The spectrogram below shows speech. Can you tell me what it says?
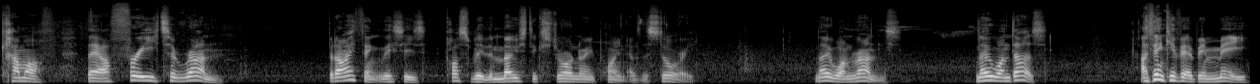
come off, they are free to run. But I think this is possibly the most extraordinary point of the story. No one runs, no one does. I think if it had been me,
